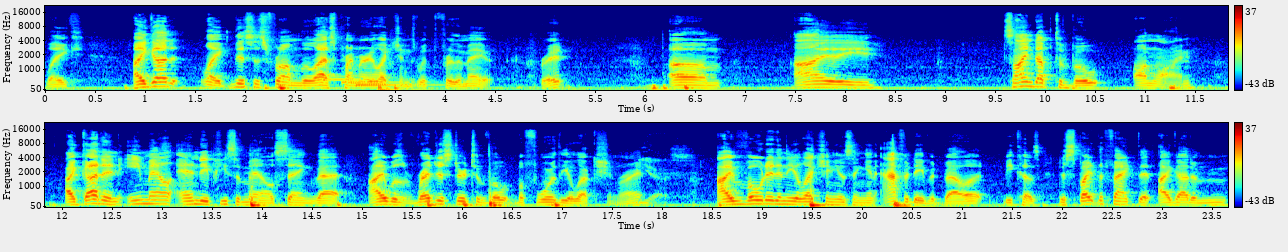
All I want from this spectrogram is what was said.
Like, I got like this is from the last primary elections with for the mayor, right? Um, I signed up to vote online. I got an email and a piece of mail saying that I was registered to vote before the election, right? Yes. I voted in the election using an affidavit ballot because, despite the fact that I got a m-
